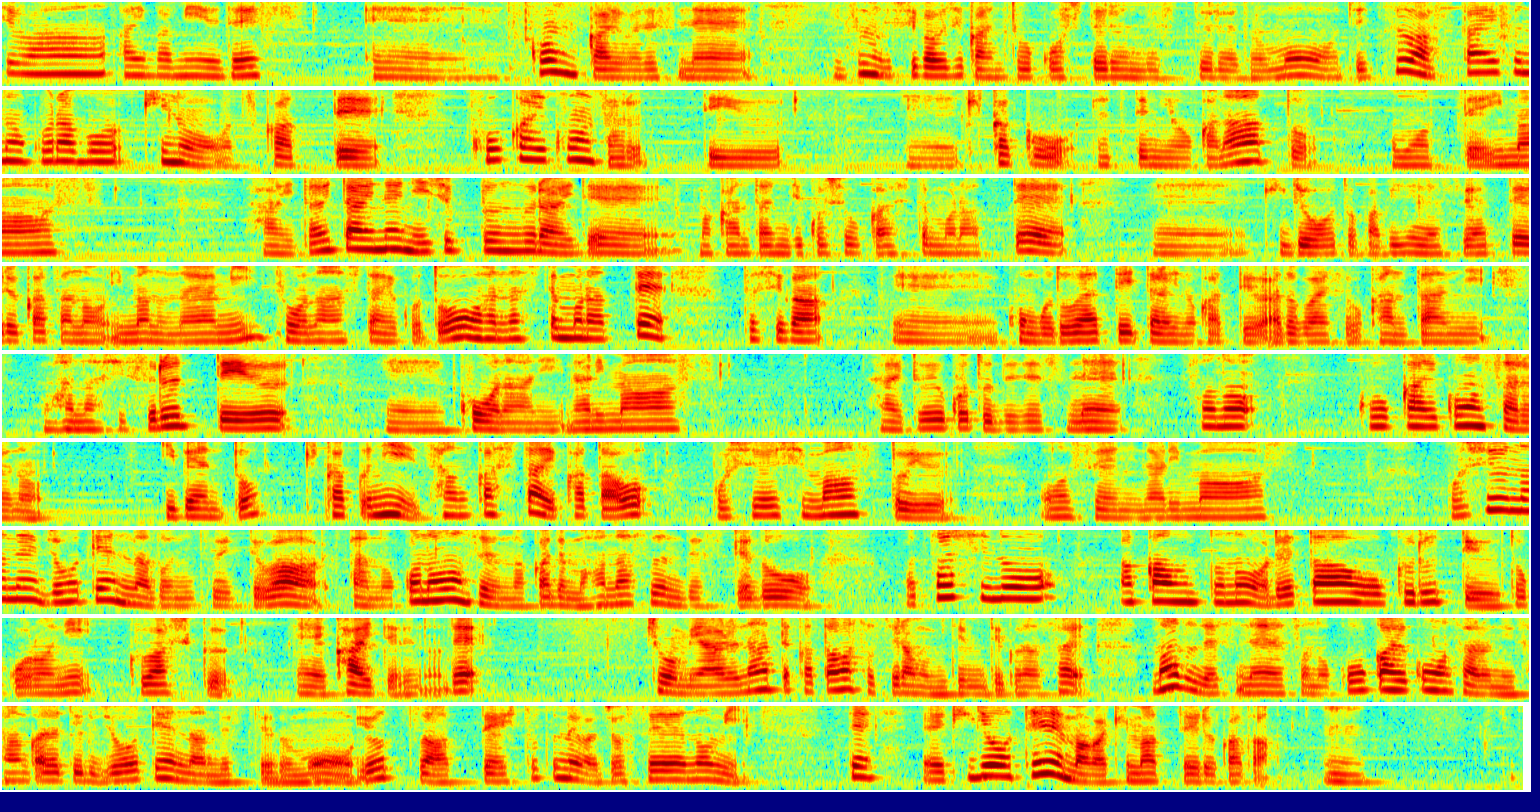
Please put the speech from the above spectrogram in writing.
ちは、相葉美優です、えー、今回はですねいつもと違う時間に投稿してるんですけれども実はスタイフのコラボ機能を使って公開コンサルっていう、えー、企画をやってみようかなと思っています。はい、大体ね20分ぐらいで、まあ、簡単に自己紹介してもらって、えー、企業とかビジネスやっている方の今の悩み相談したいことを話してもらって私がえー、今後どうやっていったらいいのかっていうアドバイスを簡単にお話しするっていう、えー、コーナーになります。はいということでですねその公開コンサルのイベント企画に参加したい方を募集しますという音声になります。募集のね条件などについてはあのこの音声の中でも話すんですけど私のアカウントのレターを送るっていうところに詳しく、えー、書いてるので興味あるなって方はそちらも見てみてください。まずですねその公開コンサルに参加できる条件なんですけども4つあって1つ目が女性のみ。で、えー、企業テーマが決まっている方、うん、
